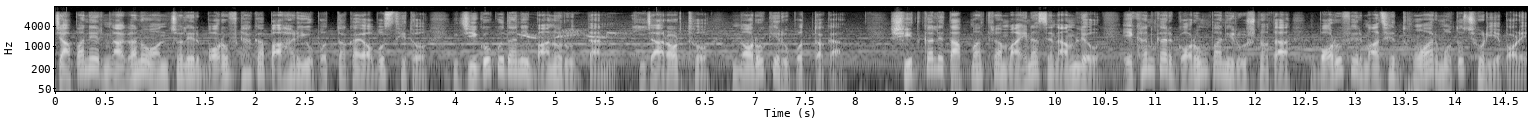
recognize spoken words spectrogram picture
জাপানের নাগানো অঞ্চলের বরফ ঢাকা পাহাড়ি উপত্যকায় অবস্থিত জিগোকুদানি বানর উদ্যান, যার অর্থ নরকের উপত্যকা। শীতকালে তাপমাত্রা মাইনাসে নামলেও এখানকার গরম পানির উষ্ণতা বরফের মাঝে ধোঁয়ার মতো ছড়িয়ে পড়ে।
